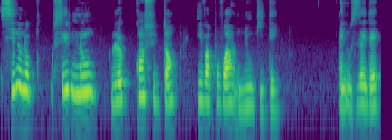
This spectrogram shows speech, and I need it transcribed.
si nous, si nous le consultons, il va pouvoir nous guider et nous aider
